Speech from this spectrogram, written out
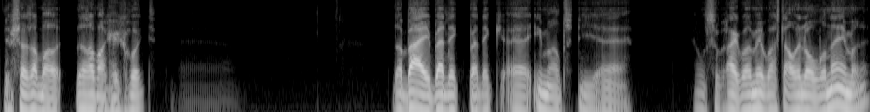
dus dat is allemaal, dat allemaal gegroeid. Daarbij ben ik, ben ik uh, iemand die, uh, onze vraag waarmee was nou een ondernemer.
